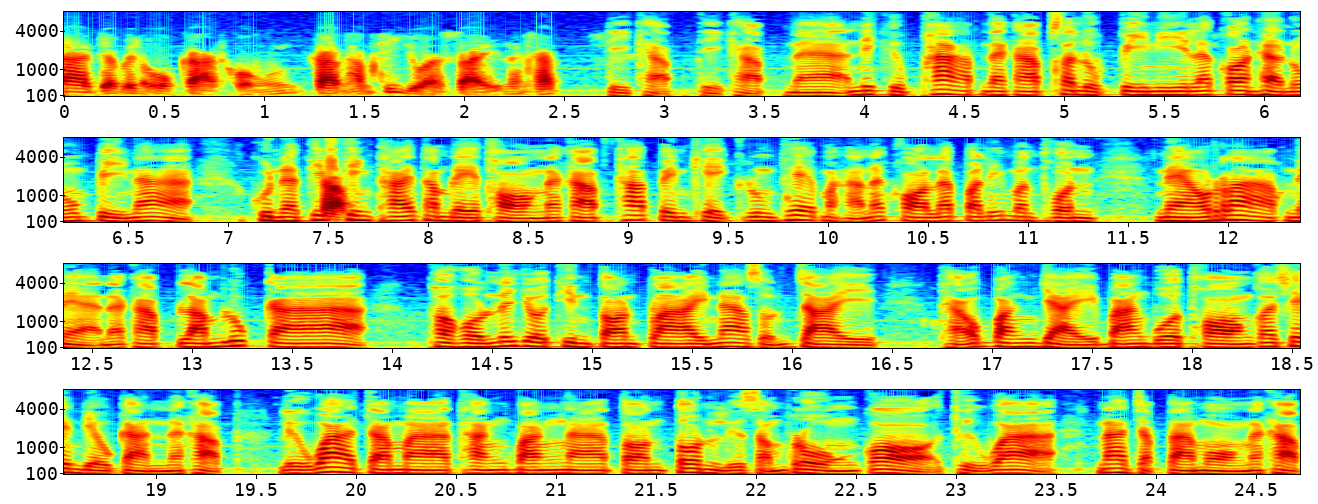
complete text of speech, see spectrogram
น่าจะเป็นโอกาสของการทำที่อยู่อาศัยนะครับ ดีครับ ดีครับนะนี่คือภาพนะครับ สรุปปีนี้แล้วก็แนวโน้มปีหน้า คุณอาทิตครัย์บทิ้งท้ายทำเลทองนะครับ ถ้าเป็นเขตกรุงเทพมหานครและปริมณฑลแนวราบเนี่ยนะครับลำลูกกาพหลโยธินตอนปลายน่าสนใจ แถวบางใหญ่บางบัวทองก็เช่นเดียวกันนะครับ หรือว่าจะมาทางบางนาตอนต้นหรือสำโรงก็ถือว่าน่าจับตามองนะครับ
